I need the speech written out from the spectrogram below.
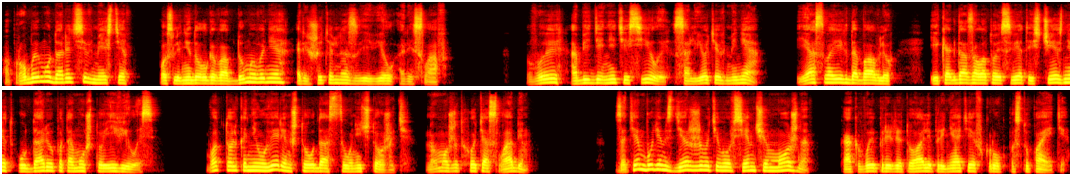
«Попробуем ударить все вместе», После недолгого обдумывания решительно заявил Арислав. «Вы объедините силы, сольете в меня. Я своих добавлю, и когда золотой свет исчезнет, ударю потому, что явилось. Вот только не уверен, что удастся уничтожить, но, может, хоть ослабим. Затем будем сдерживать его всем, чем можно, как вы при ритуале принятия в круг поступаете.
